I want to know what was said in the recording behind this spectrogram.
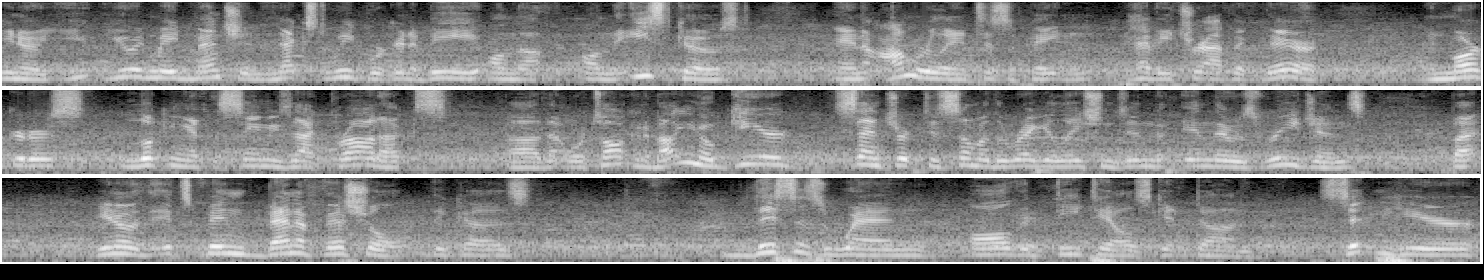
you know you, you had made mention next week we're going to be on the on the east coast and i'm really anticipating heavy traffic there and marketers looking at the same exact products uh, that we're talking about you know geared centric to some of the regulations in the, in those regions but you know it's been beneficial because this is when all the details get done. Sitting here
